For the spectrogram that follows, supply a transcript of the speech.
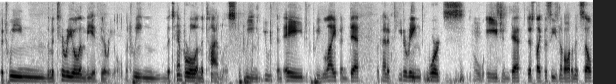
between the material and the ethereal, between the temporal and the timeless, between youth and age, between life and death, but kind of teetering towards you know, age and death, just like the season of autumn itself.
